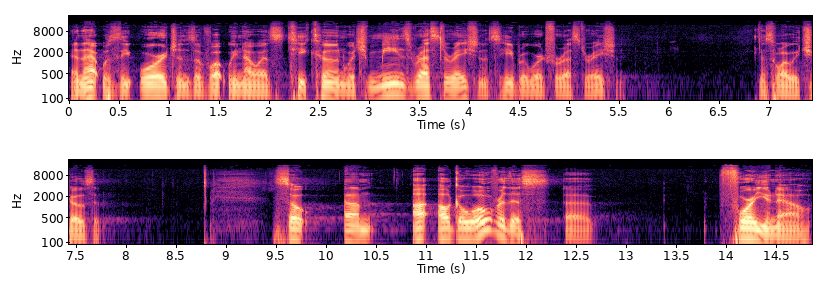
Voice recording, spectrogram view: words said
And that was the origins of what we know as tikkun, which means restoration. It's the Hebrew word for restoration. That's why we chose it. So um, I- will go over this uh, for you now,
